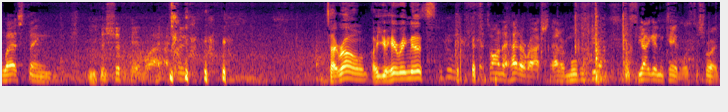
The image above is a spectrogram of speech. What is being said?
last thing, Mm-hmm. the shift cable. I, I Tyrone, are you hearing this? it's on the header actually. I had to remove it here. So you gotta get a new cable. It's destroyed.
